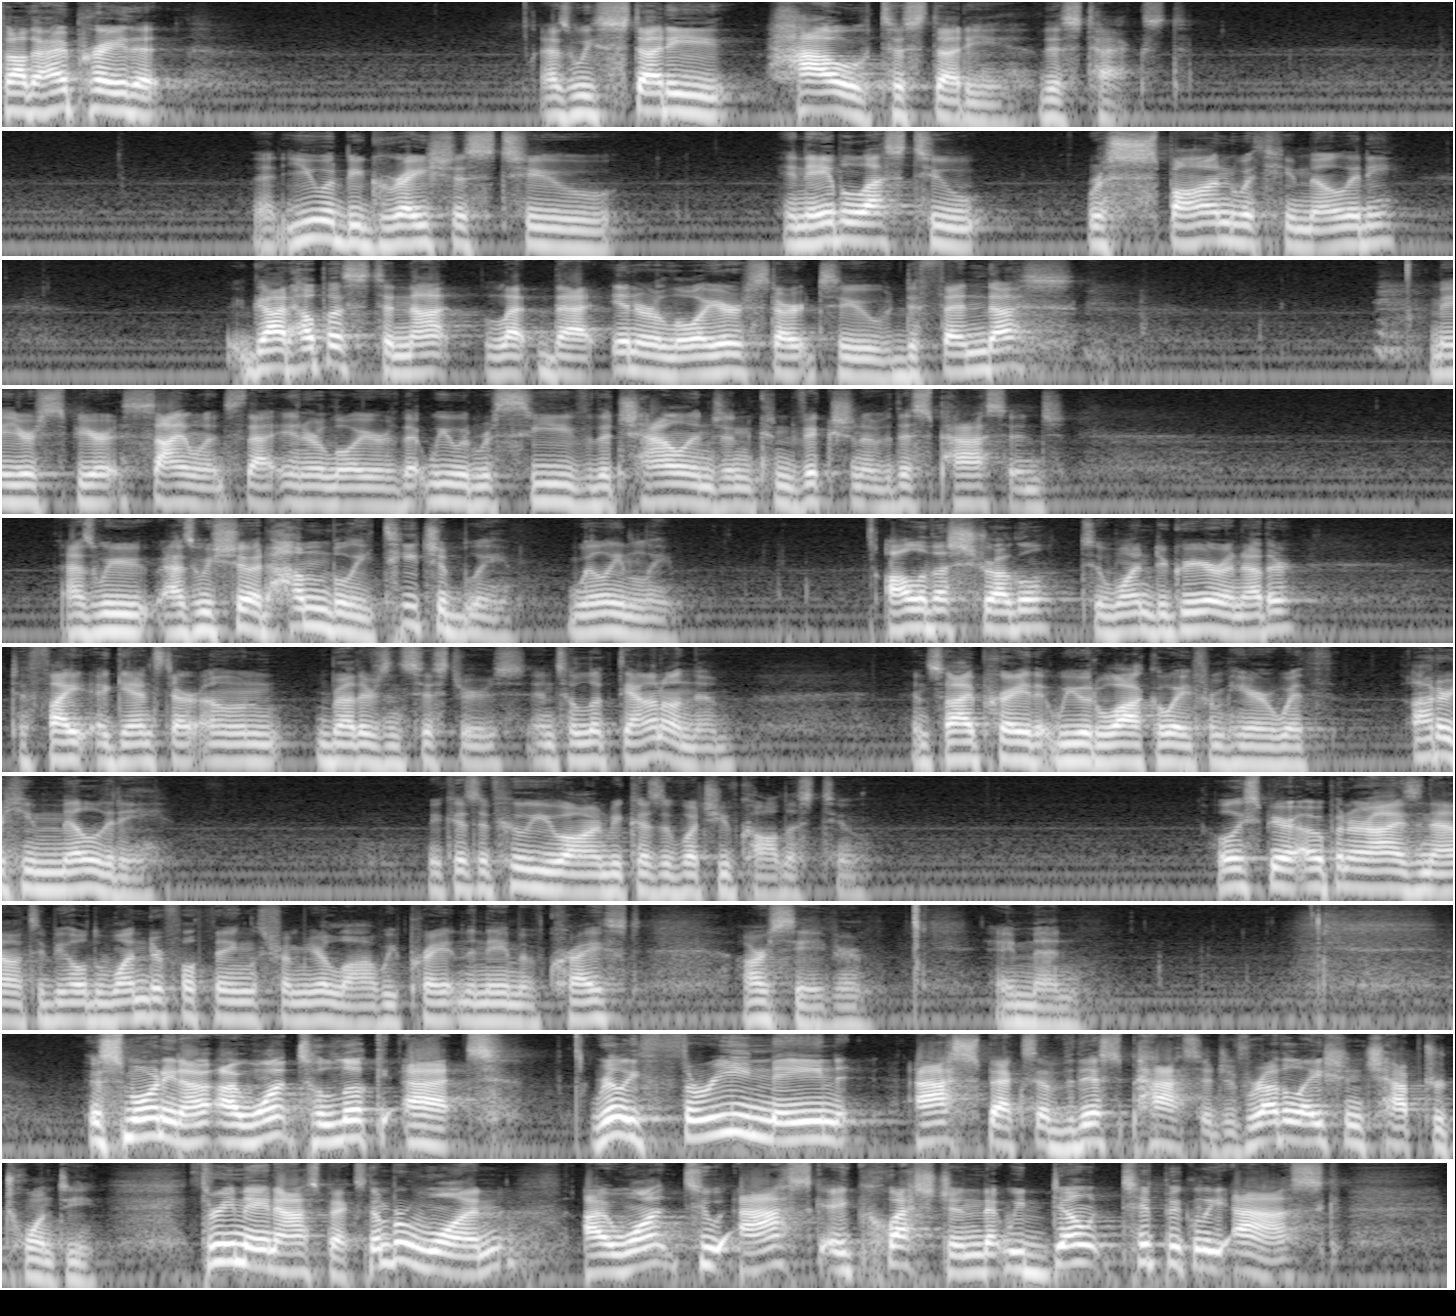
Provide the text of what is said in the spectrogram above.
Father, I pray that as we study how to study this text, that you would be gracious to enable us to respond with humility. God, help us to not let that inner lawyer start to defend us May your spirit silence that inner lawyer, that we would receive the challenge and conviction of this passage as we, as we should, humbly, teachably, willingly. All of us struggle to one degree or another to fight against our own brothers and sisters and to look down on them. And so I pray that we would walk away from here with utter humility because of who you are and because of what you've called us to. Holy Spirit, open our eyes now to behold wonderful things from your law. We pray in the name of Christ, our Savior. Amen. This morning, I, I want to look at really three main aspects of this passage of Revelation chapter 20. Three main aspects. Number one, I want to ask a question that we don't typically ask,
